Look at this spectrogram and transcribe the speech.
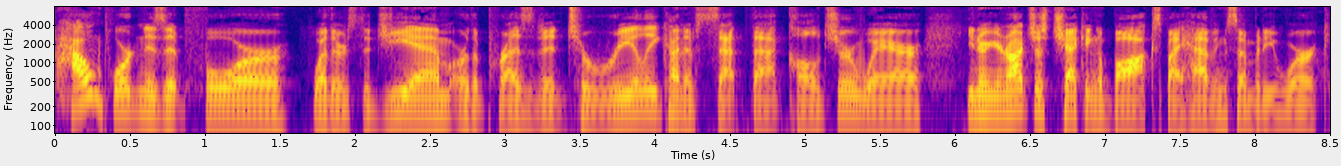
how important is it for whether it's the GM or the president to really kind of set that culture where you know you're not just checking a box by having somebody work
